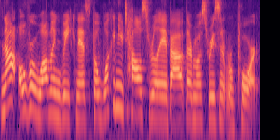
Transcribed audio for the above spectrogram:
not overwhelming weakness, but what can you tell us really about their most recent report?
